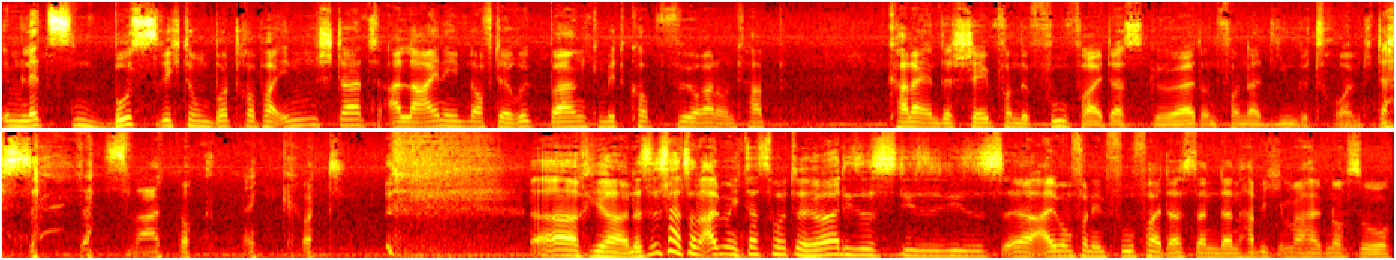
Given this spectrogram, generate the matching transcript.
im letzten Bus Richtung Bottropper Innenstadt, alleine hinten auf der Rückbank mit Kopfhörern und hab Color in the Shape von The Foo Fighters gehört und von Nadine geträumt. Das, das war noch, mein Gott. Ach ja, und das ist halt so ein Album, wenn ich das heute höre, dieses, dieses, dieses äh, Album von den Foo Fighters, dann, dann habe ich immer halt noch so,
